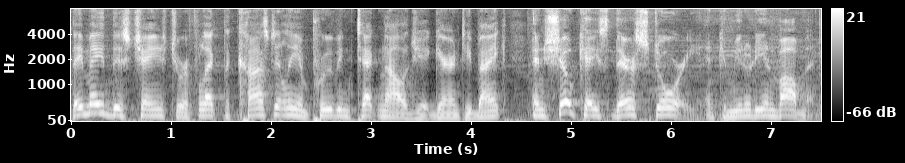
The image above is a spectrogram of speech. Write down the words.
They made this change to reflect the constantly improving technology at Guarantee Bank and showcase their story and community involvement.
